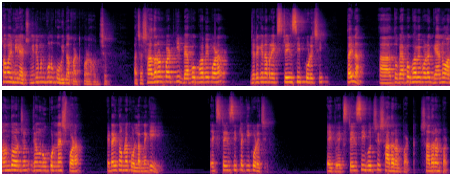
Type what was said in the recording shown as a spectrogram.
সবাই মিলে একসঙ্গে। যেমন কোনো কবিতা পাঠ করা হচ্ছে। আচ্ছা সাধারণ পাঠ কি? ব্যাপকভাবে পড়া, যেটা কিনা আমরা এক্সটেন্সিভ করেছি, তাই না? তো ব্যাপকভাবে পড়া, জ্ঞান ও আনন্দ অর্জন, যেমন উপন্যাস পড়া, এটাই তো আমরা করলাম নাকি? এক্সটেন্সিভটা কি করেছি? এই তো এক্সটেন্সিভ হচ্ছে সাধারণ পার্ট সাধারণ পার্ট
